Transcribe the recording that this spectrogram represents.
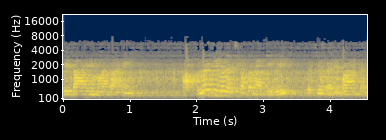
पिता है माता है अपना जीवन अच्छा बनाते हुए बच्चों का निर्माण कर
